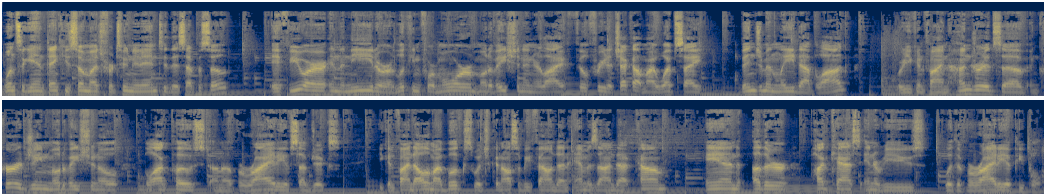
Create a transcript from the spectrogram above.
Once again, thank you so much for tuning in to this episode. If you are in the need or looking for more motivation in your life, feel free to check out my website benjaminlee.blog, where you can find hundreds of encouraging, motivational blog posts on a variety of subjects. You can find all of my books, which can also be found on Amazon.com, and other podcast interviews with a variety of people.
